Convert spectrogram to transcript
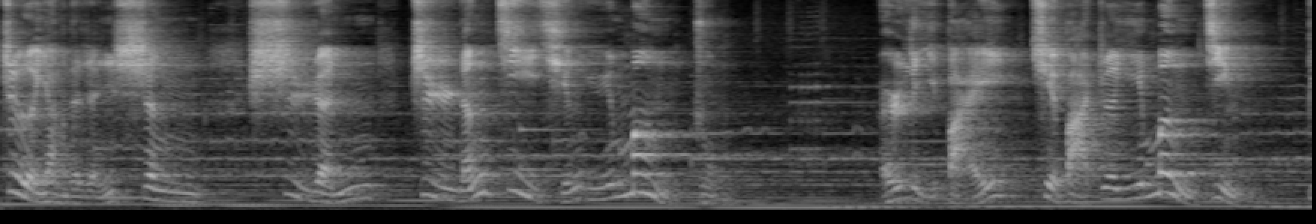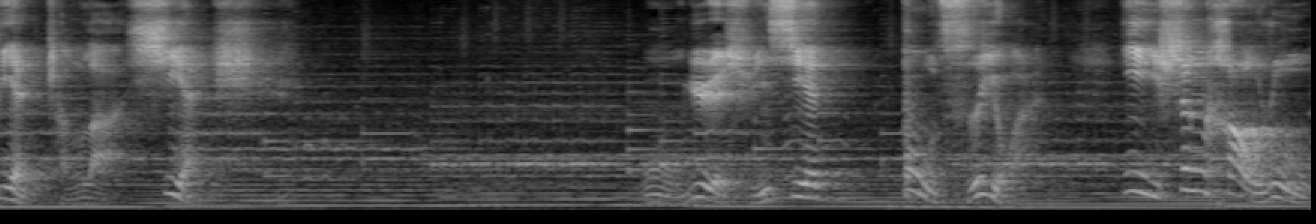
这样的人生，世人。只能寄情于梦中，而李白却把这一梦境变成了现实。五岳寻仙不辞远，一生好入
